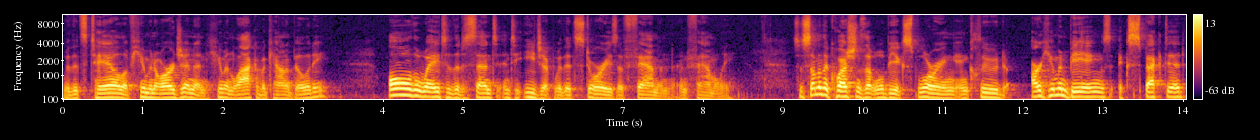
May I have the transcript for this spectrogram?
with its tale of human origin and human lack of accountability, all the way to the descent into Egypt with its stories of famine and family. So some of the questions that we'll be exploring include are human beings expected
